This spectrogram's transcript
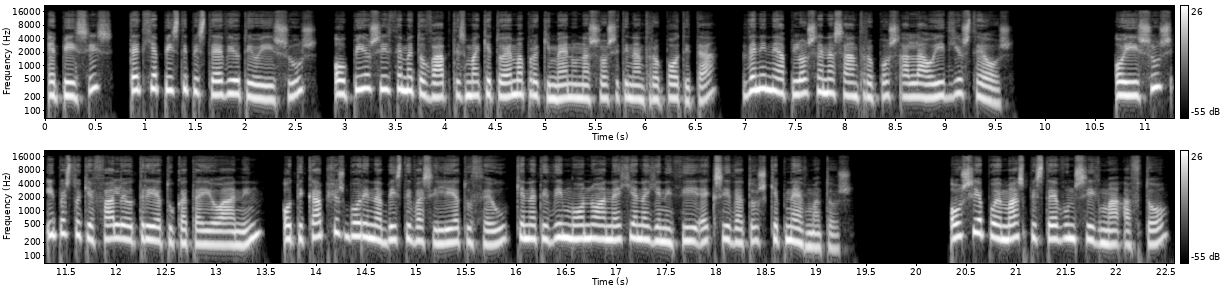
Επίσης, τέτοια πίστη πιστεύει ότι ο Ισού, ο οποίος ήρθε με το βάπτισμα και το αίμα προκειμένου να σώσει την ανθρωπότητα, δεν είναι απλώς ένας άνθρωπος αλλά ο ίδιος Θεός. Ο Ιησούς είπε στο κεφάλαιο 3 του κατά Ιωάννην, ότι κάποιος μπορεί να μπει στη βασιλεία του Θεού και να τη δει μόνο αν έχει αναγεννηθεί εξ και πνεύματος. Όσοι από εμάς πιστεύουν σίγμα αυτό,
